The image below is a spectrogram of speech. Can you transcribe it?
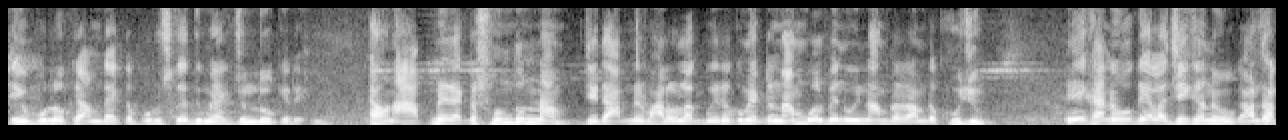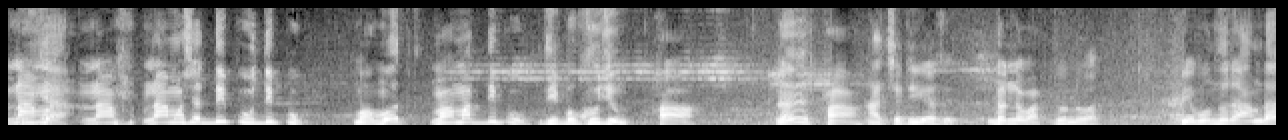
এই উপলক্ষে আমরা একটা পুরস্কার দিব একজন লোকের। এখন আপনার একটা সুন্দর নাম যেটা আপনার ভালো লাগবে এরকম একটা নাম বলবেন ওই নামটা আমরা খুঁজুম। এখানে হোক এলা যেখানে হোক আমরা আচ্ছা নাম নাম নাম হচ্ছে দীপু দীপু। মোহাম্মদ? মোহাম্মদ দীপু। দীপু খুঁজুম। হ্যাঁ। হ্যাঁ? হ্যাঁ। আচ্ছা ঠিক আছে। ধন্যবাদ। ধন্যবাদ। প্রিয় বন্ধুরা আমরা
